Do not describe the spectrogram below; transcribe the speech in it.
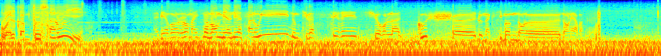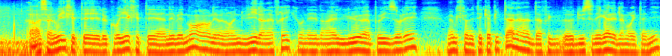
Welcome to Saint-Louis. Eh bien bonjour Mike Novembre, bienvenue à Saint-Louis. Donc tu vas serrer sur la gauche euh, le maximum dans le dans l'herbe. Alors à Saint-Louis, le courrier qui était un événement, hein, on est dans une ville en Afrique, on est dans un lieu un peu isolé, même si on était capitale hein, du Sénégal et de la Mauritanie.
